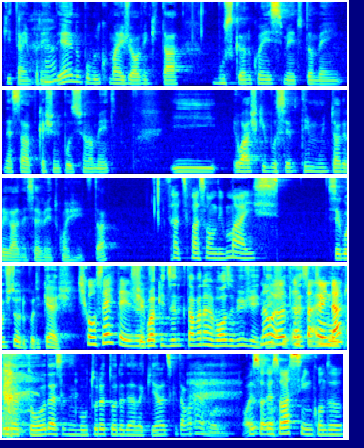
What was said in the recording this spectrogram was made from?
que está empreendendo, um público mais jovem que está buscando conhecimento também nessa questão de posicionamento. E eu acho que você tem muito a agregar nesse evento com a gente, tá? Satisfação demais. Você gostou do podcast? Com certeza. Chegou aqui dizendo que estava nervosa, viu, gente? Não, eu- eu essa eu ainda- toda, essa desenvoltura toda dela aqui, ela disse que estava nervosa. Olha Eu sou, só. eu sou assim, quando.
